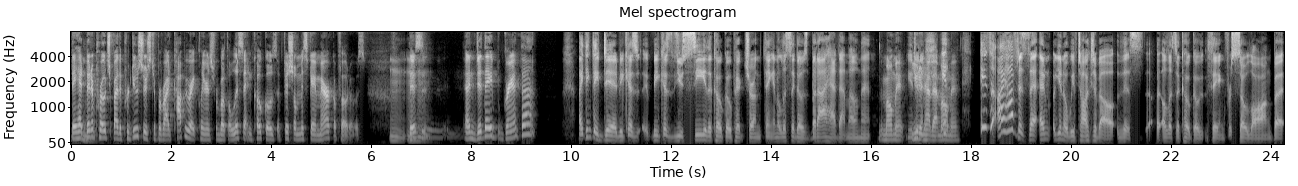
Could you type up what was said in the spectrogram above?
They had been approached by the producers to provide copyright clearance for both Alyssa and Coco's official Miss Gay America photos. Mm, This mhm. and did they grant that? I think they did because because you see the Coco picture on the thing, and Alyssa goes, "But I had that moment." The moment You you, didn't. didn't have that It- moment. It's I have to say, and you know we've talked about this uh, Alyssa Coco thing for so long, but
